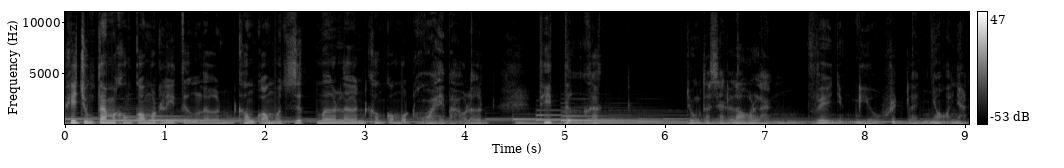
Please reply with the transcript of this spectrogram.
Khi chúng ta mà không có một lý tưởng lớn, không có một giấc mơ lớn, không có một hoài bão lớn, thì tự khắc chúng ta sẽ lo lắng về những điều rất là nhỏ nhặt.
